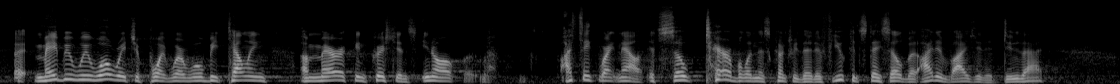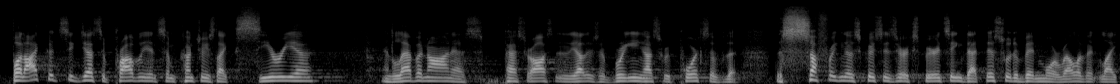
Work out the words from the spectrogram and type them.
maybe we will reach a point where we'll be telling American Christians, you know, I think right now it's so terrible in this country that if you can stay celibate, I'd advise you to do that. But I could suggest that probably in some countries like Syria and Lebanon, as Pastor Austin and the others are bringing us reports of the, the suffering those Christians are experiencing, that this would have been more relevant. Like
